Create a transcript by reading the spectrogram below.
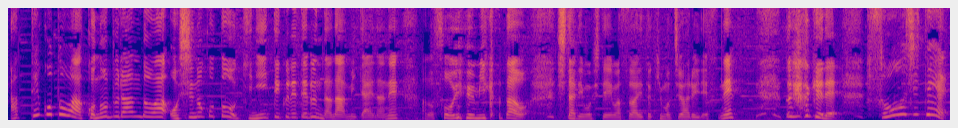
あってことはこのブランドは推しのことを気に入ってくれてるんだなみたいなねあのそういう見方をしたりもしています。割と気持ち悪いですね。ねというわけで総じて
